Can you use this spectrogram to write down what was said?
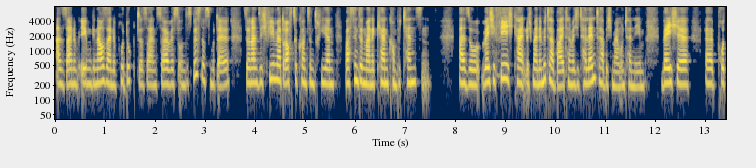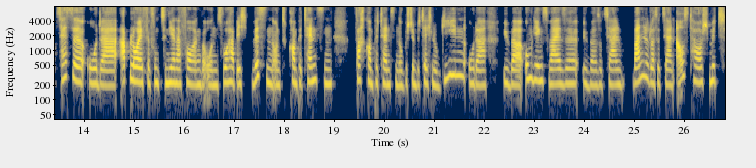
also seine, eben genau seine Produkte, seinen Service und das Businessmodell, sondern sich vielmehr darauf zu konzentrieren, was sind denn meine Kernkompetenzen? Also welche Fähigkeiten durch meine Mitarbeiter, welche Talente habe ich in meinem Unternehmen, welche äh, Prozesse oder Abläufe funktionieren hervorragend bei uns, wo habe ich Wissen und Kompetenzen, Fachkompetenzen über bestimmte Technologien oder über Umgehensweise, über sozialen Wandel oder sozialen Austausch mit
